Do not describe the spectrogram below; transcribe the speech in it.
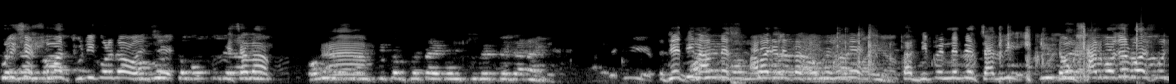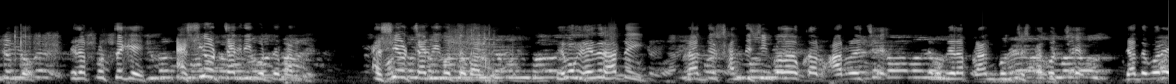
পুলিশের সমান ছুটি করে দেওয়া হয়েছে। এছাড়া যেদিন আর্নেস মারা গেলে তার সঙ্গে সঙ্গে তার ডিপেন্ডেন্টের চাকরি এবং ষাট বছর বয়স পর্যন্ত এরা প্রত্যেকে অ্যাসিওর চাকরি করতে পারবে অ্যাসিওর চাকরি করতে পারবে। এবং এদের হাতেই রাজ্যের শান্তি শৃঙ্খলা আর রয়েছে এবং এরা প্রাণপণ চেষ্টা করছে যাতে করে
